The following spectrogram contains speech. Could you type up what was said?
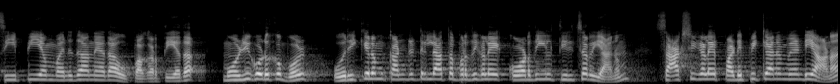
സി പി എം വനിതാ നേതാവ് പകർത്തിയത്. മൊഴി കൊടുക്കുമ്പോൾ ഒരിക്കലും കണ്ടിട്ടില്ലാത്ത പ്രതികളെ കോടതിയിൽ തിരിച്ചറിയാനും സാക്ഷികളെ പഠിപ്പിക്കാനും വേണ്ടിയാണ്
